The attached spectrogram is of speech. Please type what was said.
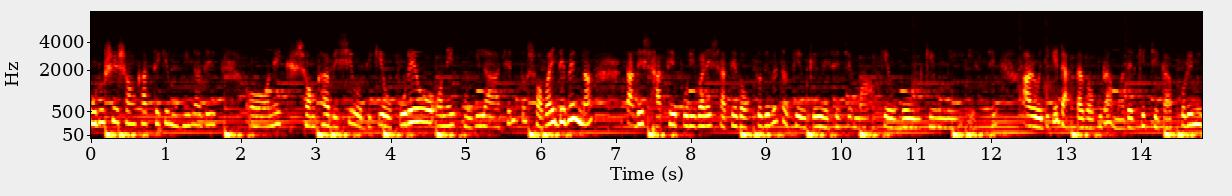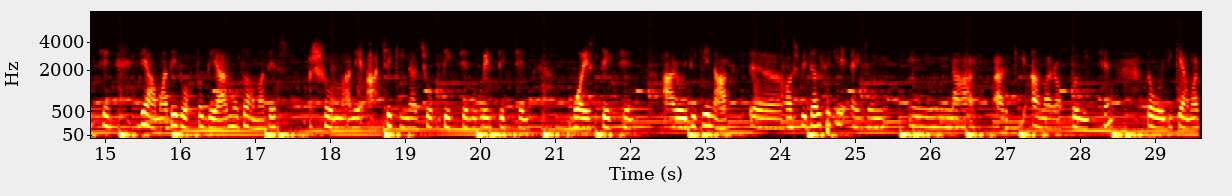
পুরুষের সংখ্যার থেকে মহিলাদের অনেক সংখ্যা বেশি। ওদিকে ওপরেও অনেক মহিলা আছেন। তো সবাই দেবেন না। তাদের সাথে, পরিবারের সাথে রক্ত দেবে। তো কেউ কেউ এসেছে, মা, কেউ বোন, কেউ মেয়ে এসছে। আর ওইদিকে ডাক্তারবাবুরা আমাদেরকে চেক আপ করে নিচ্ছেন যে আমাদের রক্ত দেওয়ার মতো আমাদের মানে আছে কি না চোখ দেখছেন ওয়েট দেখছেন, বয়স দেখছেন। আর ওইদিকে নার্স হসপিটাল থেকে একজন নার্স আর কি আমার রক্ত নিচ্ছেন। তো ওইদিকে আমার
